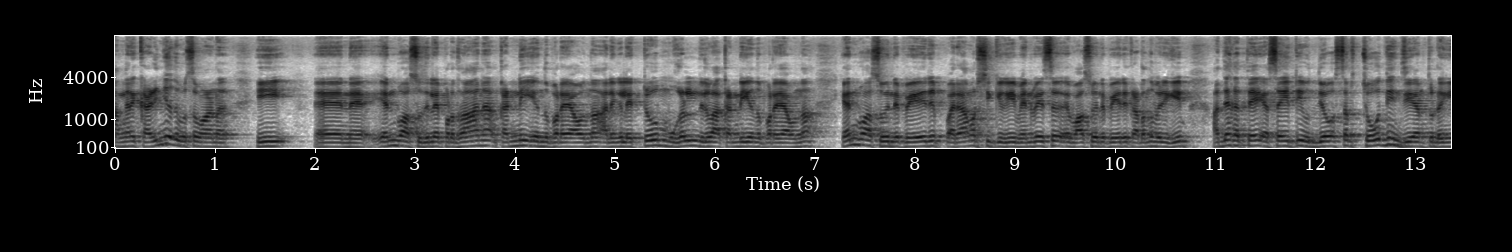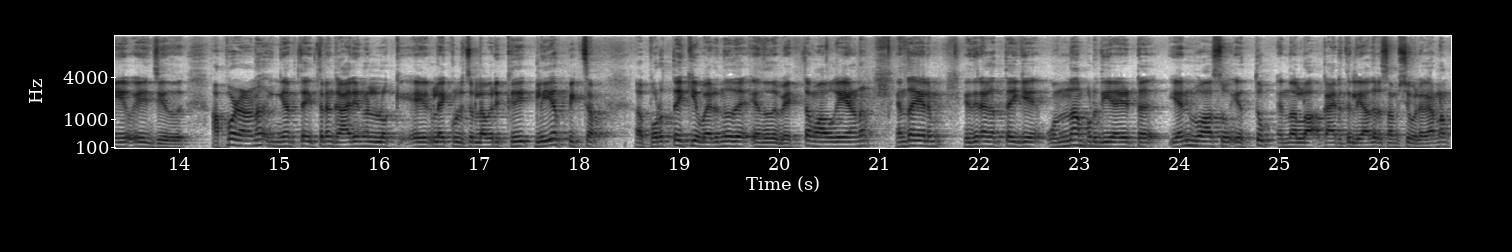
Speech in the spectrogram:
അങ്ങനെ കഴിഞ്ഞ ദിവസമാണ് ഈ പിന്നെ എൻ വാസു ഇതിലെ പ്രധാന കണ്ണി എന്ന് പറയാവുന്ന അല്ലെങ്കിൽ ഏറ്റവും മുകളിലുള്ള കണ്ണി എന്ന് പറയാവുന്ന എൻ വാസുവിന്റെ പേര് പരാമർശിക്കുകയും എൻ വൈസ് വാസുവിന്റെ പേര് കടന്നു വരികയും അദ്ദേഹത്തെ എസ് ഐ ടി ഉദ്യോഗസ്ഥർ ചോദ്യം ചെയ്യാൻ തുടങ്ങുകയും ചെയ്തത്. അപ്പോഴാണ് ഇങ്ങനത്തെ ഇത്തരം കാര്യങ്ങളിലൊക്കെ കുറിച്ചുള്ള ഒരു ക്ലിയർ പിക്ചർ പുറത്തേക്ക് വരുന്നത് എന്നത് വ്യക്തമാവുകയാണ്. എന്തായാലും ഇതിനകത്തേക്ക് ഒന്നാം പ്രതിയായിട്ട് എൻ വാസു എത്തും എന്നുള്ള കാര്യത്തിൽ യാതൊരു സംശയവുമില്ല. കാരണം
